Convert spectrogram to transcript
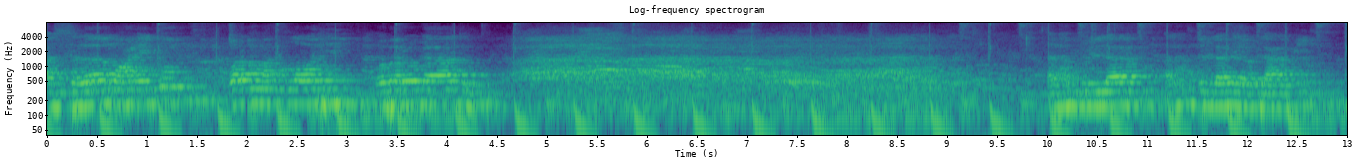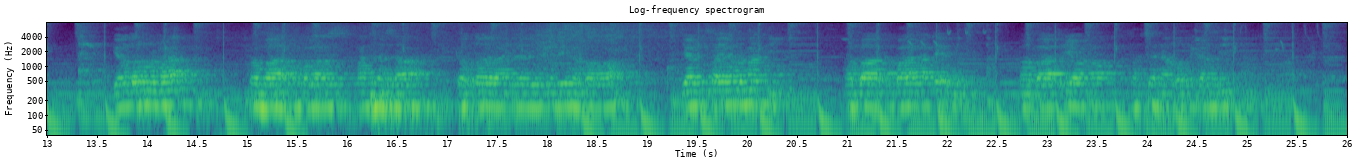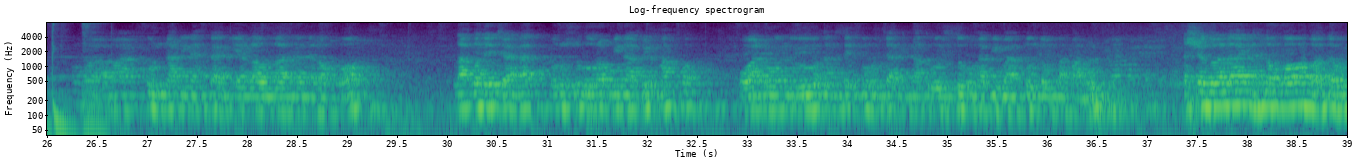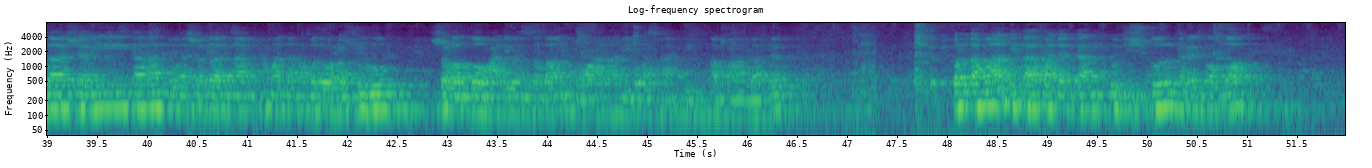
Assalamualaikum warahmatullahi wabarakatuh. Alhamdulillah, alhamdulillahirobbilalamin. Yang terhormat Bapak Kepala Madrasah Dr. Yuri Hatono Yang saya hormati Bapak Kepala KTU Bapak Yono Sarjana Komunikasi wa ma kunna linahtadiya laula an Allah laqad ja'at rusulu rabbina bil haqq wa nundu an tilkum ja'inat rusulu habima kuntum ta'malun. Asyhadu an la wa la syarika lah wa asyhadu anna muhammadan abduhu wa rasuluh sallallahu alaihi wasallam wa ala alihi wa sahbihi. Amma ba'du. Pertama kita panjatkan puji syukur kepada Allah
